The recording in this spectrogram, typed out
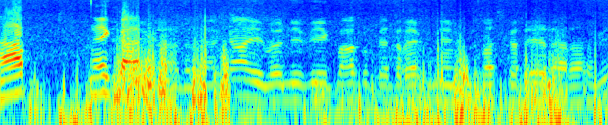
Ay, sa pinahap. Ay, ka. Ada kaya bani big bago petrep ni pas ka din arabi.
